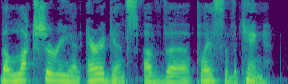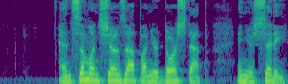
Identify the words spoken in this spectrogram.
the luxury and arrogance of the place of the king. And someone shows up on your doorstep in your city,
